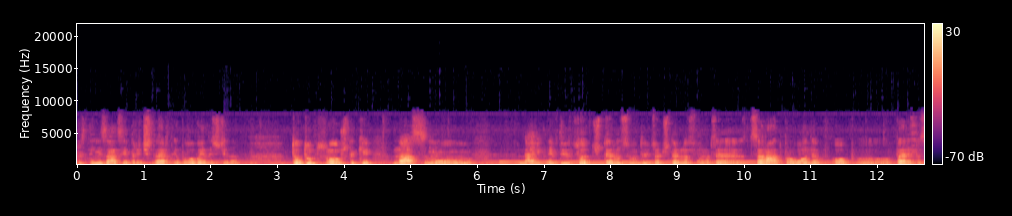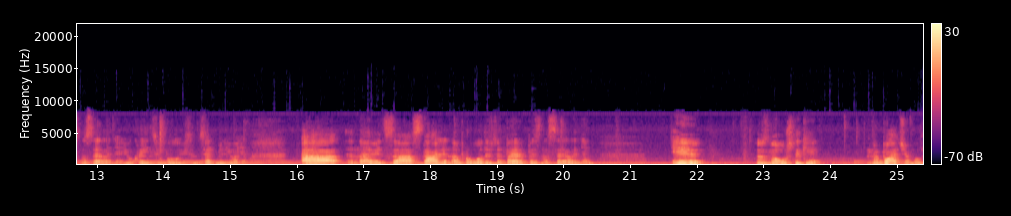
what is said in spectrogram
християнізації 3 четвертих було винищено, то тут знову ж таки нас е, навіть не в 914-му, в 914-му це царат проводив об, перепис населення, і українців було 80 мільйонів. А навіть за Сталіна проводився перепис населення. І знову ж таки ми бачимо,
